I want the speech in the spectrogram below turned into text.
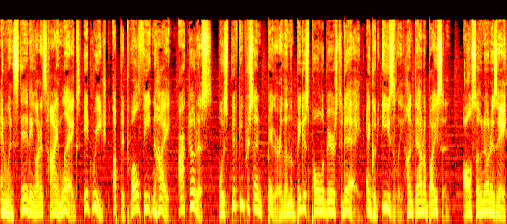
and when standing on its hind legs, it reached up to 12 feet in height. Arctodus was 50% bigger than the biggest polar bears today and could easily hunt down a bison. Also known as a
